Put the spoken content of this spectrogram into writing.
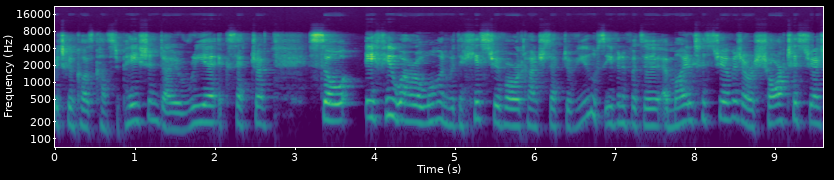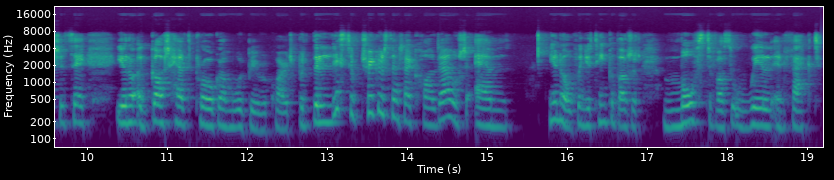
which can cause constipation, diarrhea, etc. So, if you are a woman with a history of oral contraceptive use, even if it's a, a, mild history of it or a short history, I should say, you know, a gut health program would be required. But the list of triggers that I called out, um, you know, when you think about it, most of us will, in fact,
